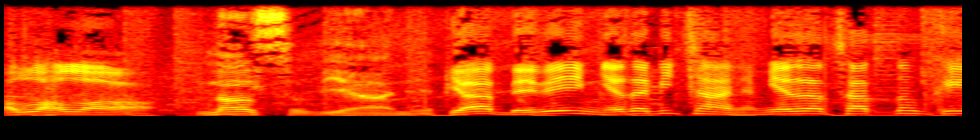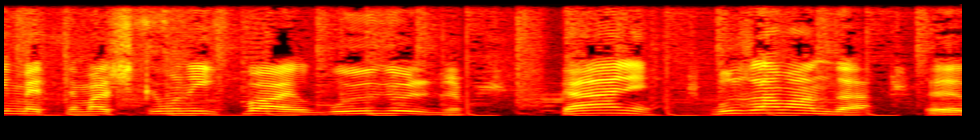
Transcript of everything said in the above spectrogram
Allah Allah. Nasıl yani? Ya bebeğim ya da bir tanem ya da tatlım kıymetlim aşkımın ikbal kuyu gözlüm. Yani bu zamanda e,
